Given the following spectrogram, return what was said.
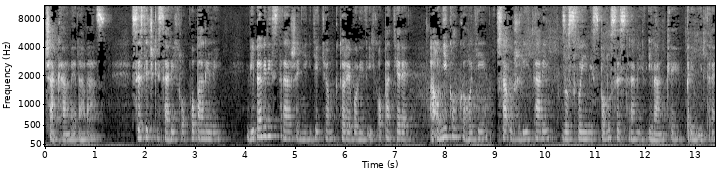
Čakáme na vás. Sestričky sa rýchlo pobalili, Vybavili stráženie k deťom, ktoré boli v ich opatere a o niekoľko hodín sa už vítali so svojimi spolusestrami v Ivánke pri Nitre.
